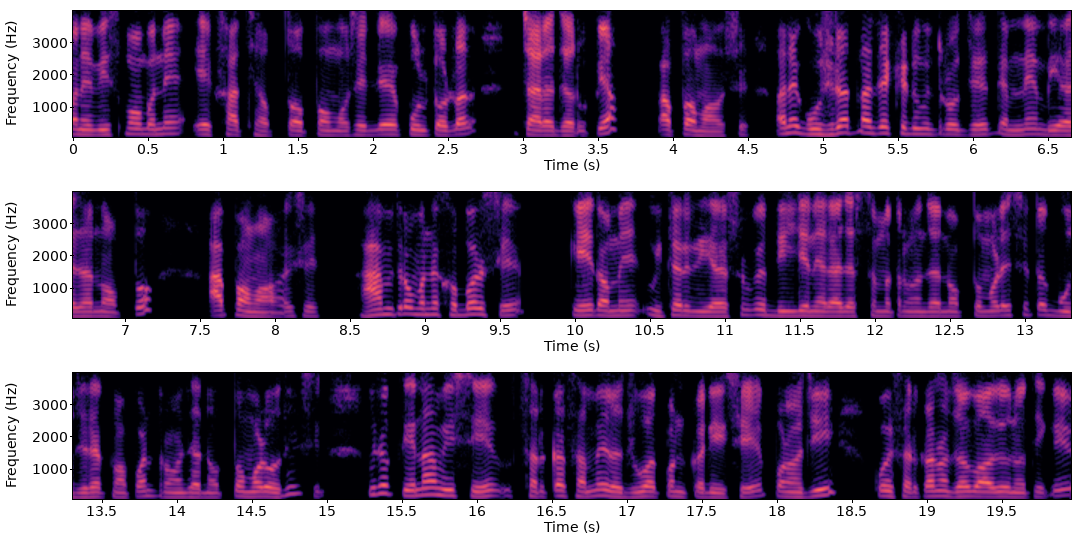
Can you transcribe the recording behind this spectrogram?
અને વીસમો બંને એક સાથે હપ્તો આપવામાં આવશે. એટલે કુલ ટોટલ ચાર હજાર રૂપિયા આપવામાં આવશે. અને ગુજરાતના જે ખેડૂત મિત્રો છે તેમને બે હજારનો હપ્તો આપવામાં આવે છે. હા મિત્રો, મને ખબર છે કે તમે વિચારી રહ્યા છો કે દિલ્હી અને રાજસ્થાનમાં ત્રણ હજારનો હપ્તો મળે છે, તો ગુજરાતમાં પણ ત્રણ હજારનો હપ્તો મળવો જોઈશે. મિત્રો, તેના વિશે સરકાર સામે રજૂઆત પણ કરી છે, પણ હજી કોઈ સરકારનો જવાબ આવ્યો નથી કે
